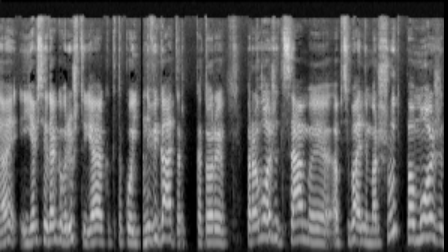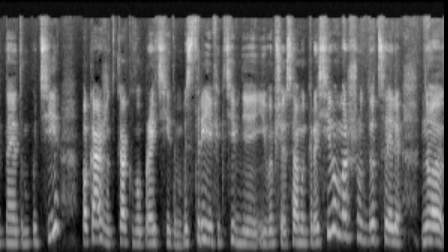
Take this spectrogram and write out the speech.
да, и я всегда говорю, что я как такой навигатор, который проложит самый оптимальный маршрут, поможет на этом пути, покажет, как его пройти там быстрее, эффективнее и вообще самый красивый маршрут до цели, но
